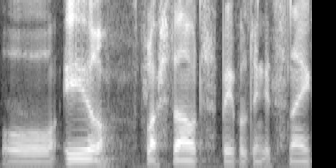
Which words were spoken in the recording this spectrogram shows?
or eel flushed out. People think it's snake.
